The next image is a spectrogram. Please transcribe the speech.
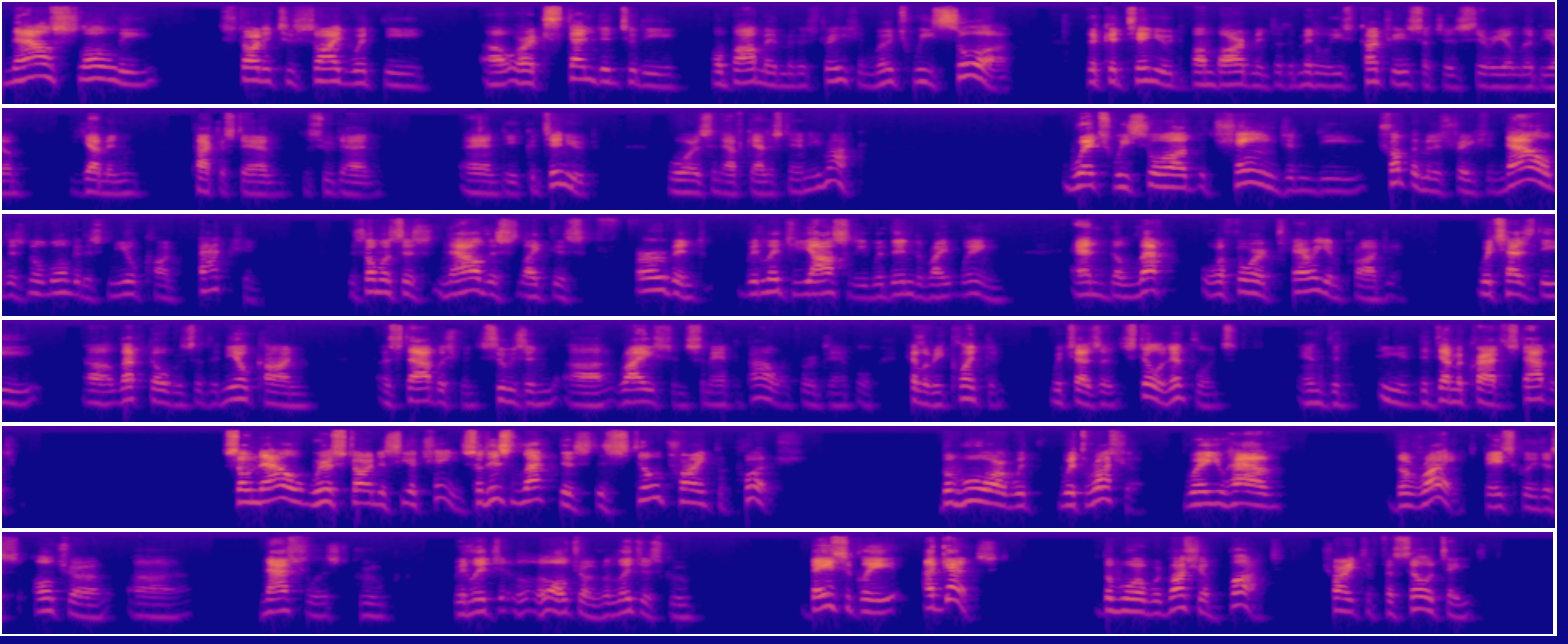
now slowly started to side with the, uh, or extended to the Obama administration, which we saw the continued bombardment of the Middle East countries such as Syria, Libya, Yemen, Pakistan, the Sudan, and the continued wars in Afghanistan and Iraq which we saw the change in the Trump administration. Now there's no longer this neocon faction. It's almost this now this like this fervent religiosity within the right wing, and the left authoritarian project, which has the uh, leftovers of the neocon establishment, Susan uh, Rice and Samantha Power, for example, Hillary Clinton, which has a, still an influence in the, the, the Democrat establishment. So now we're starting to see a change. So this leftist is still trying to push the war with, with Russia, where you have the right, basically this ultra uh, nationalist group, religious, ultra religious group, basically against the war with Russia, but trying to facilitate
